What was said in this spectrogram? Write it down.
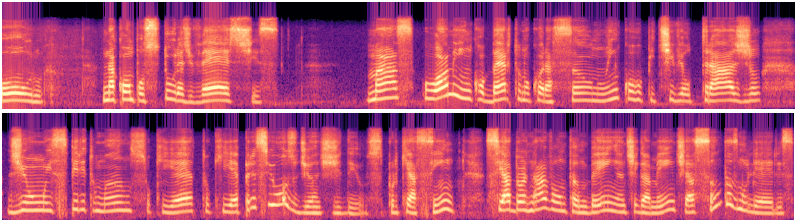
ouro, na compostura de vestes. Mas o homem encoberto no coração, no incorruptível trajo de um espírito manso, quieto, que é precioso diante de Deus, porque assim se adornavam também antigamente as santas mulheres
